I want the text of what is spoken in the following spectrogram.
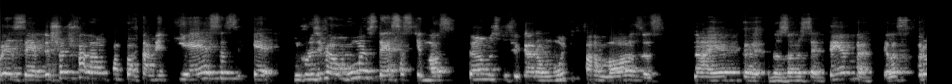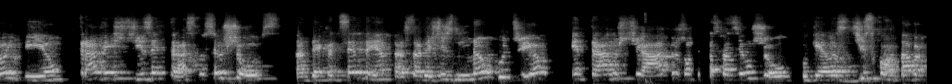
por exemplo, deixa eu te falar um comportamento que essas, que é, inclusive algumas dessas que nós citamos, que ficaram muito famosas na época, nos anos 70, elas proibiam travestis entrassem nos seus shows. Na década de 70, as travestis não podiam entrar nos teatros onde elas faziam show, porque elas discordavam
